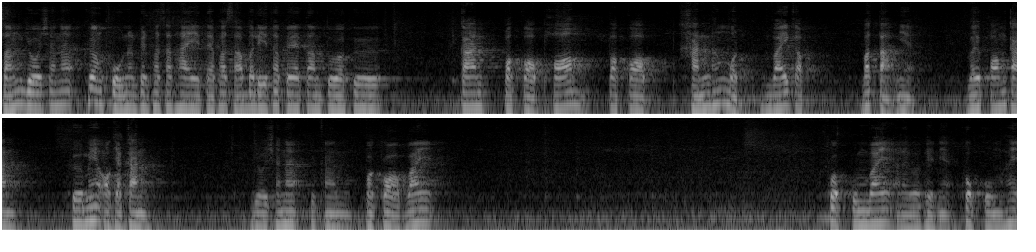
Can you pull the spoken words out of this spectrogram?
สังโยชนะ เครื่องผูกนั้นเป็นภาษาไทย แต่ภาษาบาลีถ้าแปลตามตัวคือ การประกอบพร้อมประกอบขันทั้งหมดไว้กับวัตตะเนี่ยไว้พร้อมกัน คือไม่ให้ออกจากกัน โยชนะคือการประกอบไว้ ควบคุมไว้อะไรประเภทเนี้ยควบคุมให้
